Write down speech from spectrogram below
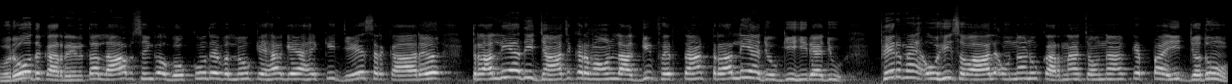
ਵਿਰੋਧ ਕਰ ਰਹੇ ਨੇ। ਤਾਂ ਲਾਭ ਸਿੰਘ ਅਗੋਕੋਂ ਦੇ ਵੱਲੋਂ ਕਿਹਾ ਗਿਆ ਹੈ ਕਿ ਜੇ ਸਰਕਾਰ ਟਰਾਲੀਆਂ ਦੀ ਜਾਂਚ ਕਰਵਾਉਣ ਲੱਗ ਗਈ, ਫਿਰ ਤਾਂ ਟਰਾਲੀਆਂ ਜੋਗੀ ਹੀ ਰਹਿ ਜੂ। ਫਿਰ ਮੈਂ ਉਹੀ ਸਵਾਲ ਉਹਨਾਂ ਨੂੰ ਕਰਨਾ ਚਾਹੁੰਦਾ ਕਿ ਭਾਈ ਜਦੋਂ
